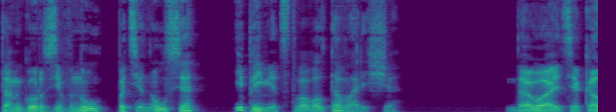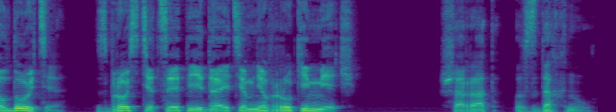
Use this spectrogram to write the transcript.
Тангор зевнул, потянулся и приветствовал товарища. «Давайте, колдуйте! Сбросьте цепи и дайте мне в руки меч!» Шарат вздохнул.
